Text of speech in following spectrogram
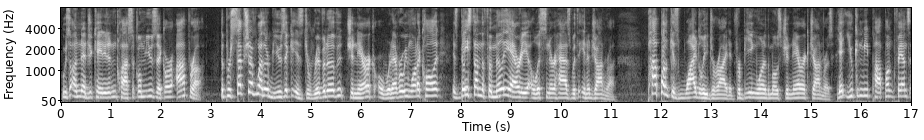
who's uneducated in classical music or opera. The perception of whether music is derivative, generic, or whatever we want to call it is based on the familiarity a listener has within a genre. Pop punk is widely derided for being one of the most generic genres, yet you can meet pop punk fans,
